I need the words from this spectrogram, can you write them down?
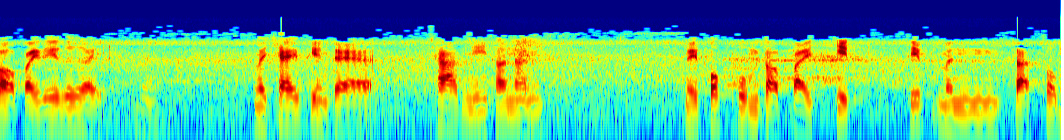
ต่อไปเรื่อยๆนะไม่ใช่เพียงแต่ชาตินี้เท่านั้น ในภพภูมิต่อไปจิตที่มันสะสม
